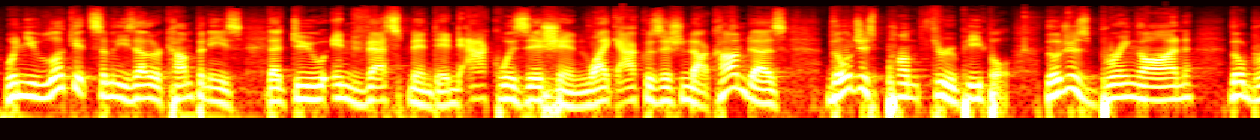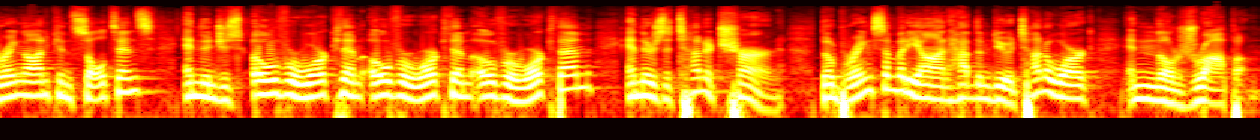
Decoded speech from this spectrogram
When you look at some of these other companies that do investment and acquisition, like acquisition.com does, they'll just pump through people. They'll just bring on, they'll bring on consultants and then just overwork them, overwork them, overwork them. And there's a ton of churn. They'll bring somebody on, have them do a ton of work, and then they'll drop them.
